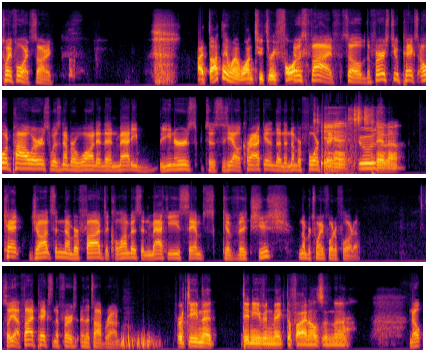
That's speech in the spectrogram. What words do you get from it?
24th, sorry. I thought they went one, two, three, It four. was five. So the first two picks, Owen Powers was number one, and then Matty Beniers to Seattle Kraken. Then the number four pick, Can't Who's- say that. Kent Johnson, number five to Columbus, and Mackie Samoskevich, number 24 to Florida. So yeah, five picks in the first in the top round. For a team that didn't even make the finals in the Nope.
